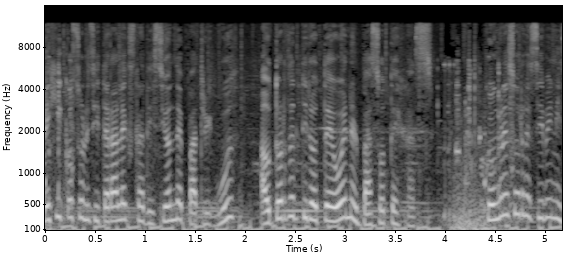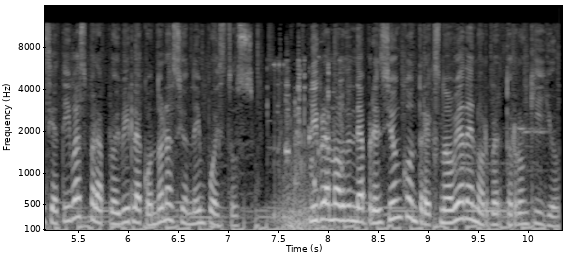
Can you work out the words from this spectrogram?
México solicitará la extradición de Patrick Wood, autor del tiroteo en El Paso, Texas. Congreso recibe iniciativas para prohibir la condonación de impuestos. Libran orden de aprehensión contra exnovia de Norberto Ronquillo.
